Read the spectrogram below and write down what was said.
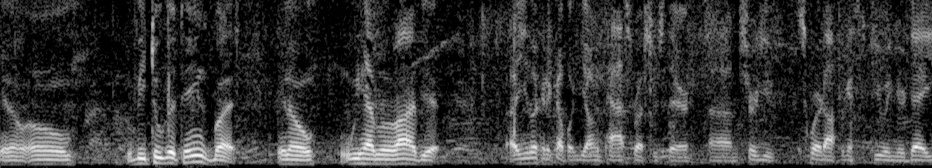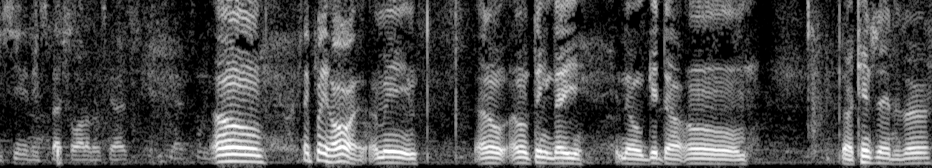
You know, um, we beat two good teams, but you know, we haven't arrived yet. Uh, you look at a couple of young pass rushers there. Uh, I'm sure you've squared off against a few in your day. You see anything special out of those guys? Um, they play hard. I mean, I don't, I don't think they, you know, get the um, the attention they deserve.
